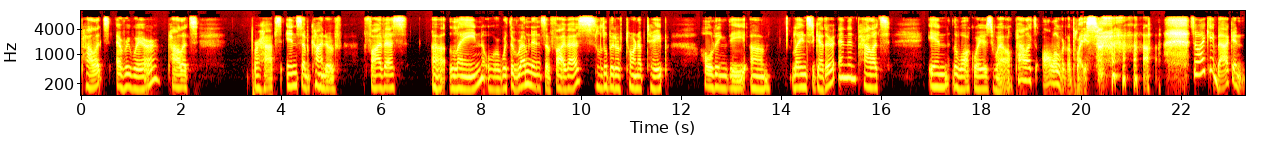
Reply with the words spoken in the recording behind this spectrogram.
pallets everywhere, pallets perhaps in some kind of 5S uh, lane or with the remnants of 5S, a little bit of torn up tape holding the um, lanes together, and then pallets in the walkway as well. Pallets all over the place. so I came back in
